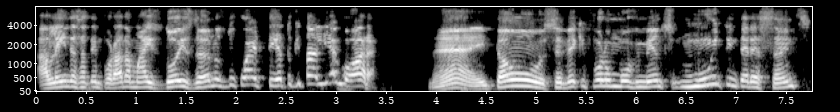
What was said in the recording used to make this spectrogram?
além dessa temporada mais dois anos do quarteto que está ali agora, né? Então você vê que foram movimentos muito interessantes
